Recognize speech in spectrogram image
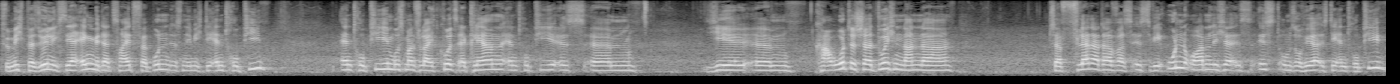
für mich persönlich sehr eng mit der Zeit verbunden ist, nämlich die Entropie. Entropie muss man vielleicht kurz erklären. Entropie ist, ähm, je ähm, chaotischer, durcheinander, zerfledderter was ist, je unordentlicher es ist, umso höher ist die Entropie.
